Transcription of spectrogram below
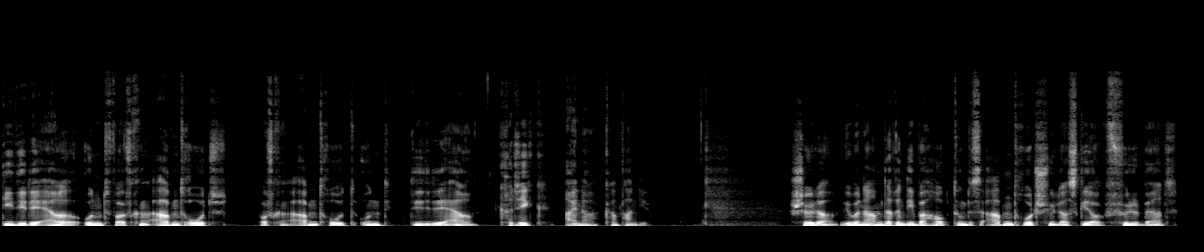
Die DDR und Wolfgang Abendroth, Wolfgang Abendroth und die DDR. Kritik einer Kampagne. Schöler übernahm darin die Behauptung des Abendroth-Schülers Georg Fülbert,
